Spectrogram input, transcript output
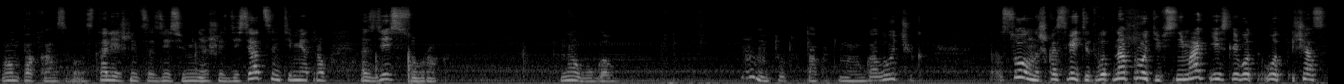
вам показывала. Столешница здесь у меня 60 сантиметров, а здесь 40 на угол. Ну, и тут вот так вот мой уголочек. Солнышко светит вот напротив снимать, если вот, вот сейчас,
